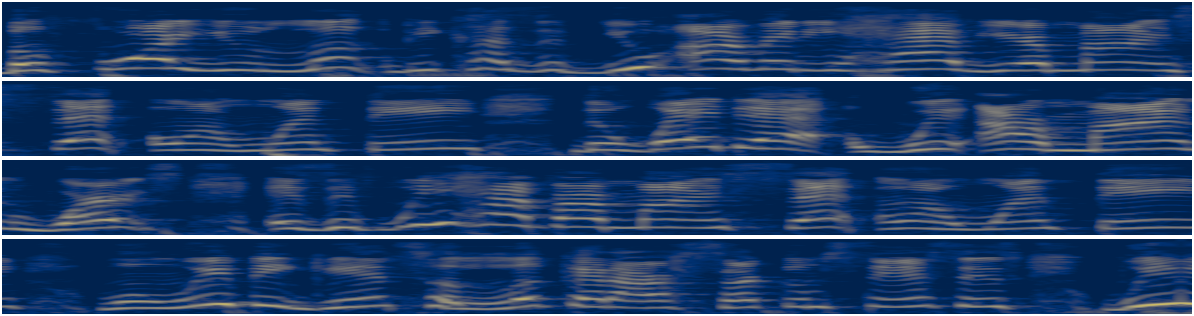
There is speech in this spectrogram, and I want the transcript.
before you look, because if you already have your mind set on one thing, the way that we, our mind works is if we have our mind set on one thing, when we begin to look at our circumstances, we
